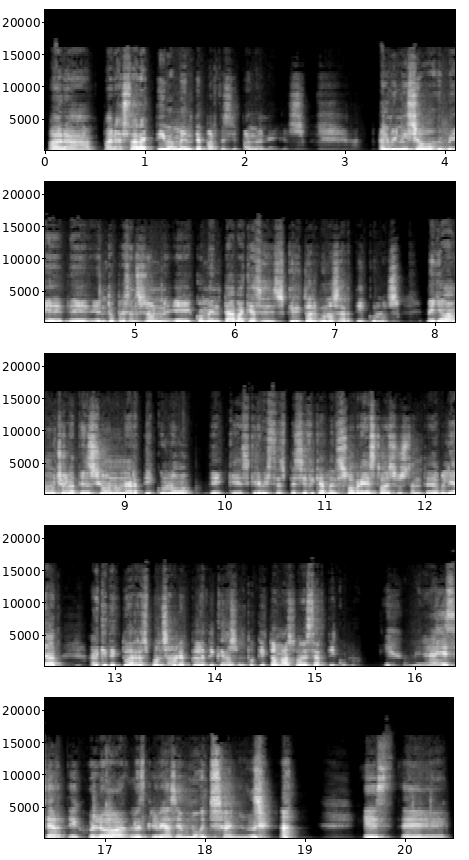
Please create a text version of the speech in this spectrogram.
para, para estar activamente participando en ellos. Al inicio de, en tu presentación eh, comentaba que has escrito algunos artículos. Me llama mucho la atención un artículo de, que escribiste específicamente sobre esto de sustentabilidad, arquitectura responsable. Platícanos un poquito más sobre ese artículo. Hijo, mira, ese artículo lo escribí hace muchos años. este,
